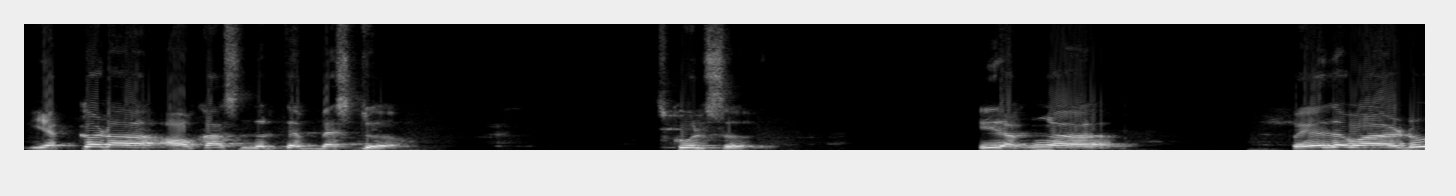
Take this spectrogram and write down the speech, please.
ఎక్కడ అవకాశం దొరికితే బెస్ట్ స్కూల్స్ ఈ రకంగా పేదవాడు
